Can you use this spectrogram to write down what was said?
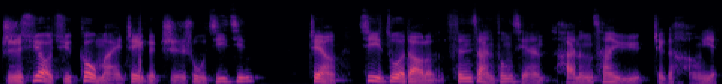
只需要去购买这个指数基金，这样既做到了分散风险，还能参与这个行业。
